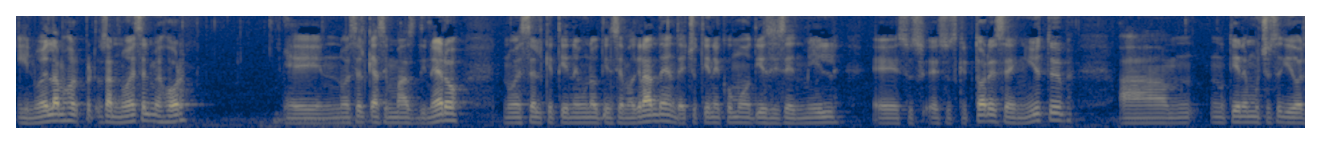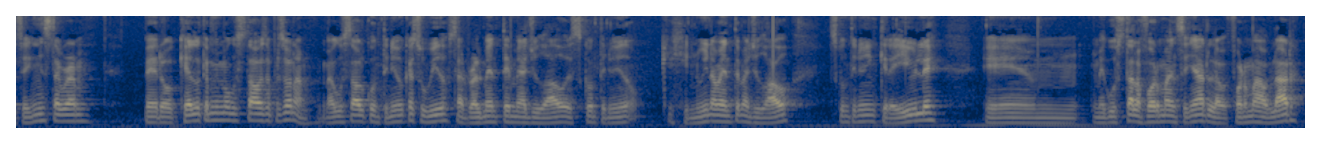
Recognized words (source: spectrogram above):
y no es la mejor, o sea, no es el mejor, eh, no es el que hace más dinero, no es el que tiene una audiencia más grande. De hecho, tiene como 16 mil eh, eh, suscriptores en YouTube no tiene muchos seguidores en Instagram. Pero, ¿qué es lo que a mí me ha gustado de esa persona? Me ha gustado el contenido que ha subido. O sea, realmente me ha ayudado. Es contenido que genuinamente me ha ayudado. Es contenido increíble. Em, me gusta la forma de enseñar, la forma de hablar.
